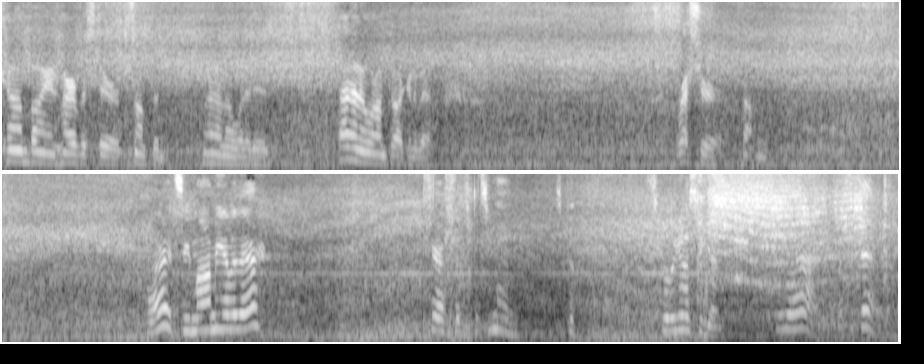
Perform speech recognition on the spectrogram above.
combine harvester or something. I don't know what it is. I don't know what I'm talking about. Thresher or something. All right, see mommy over there? Here, let's let's go see mommy. Let's go. Let's go look at us again. Look at that. Look at that.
